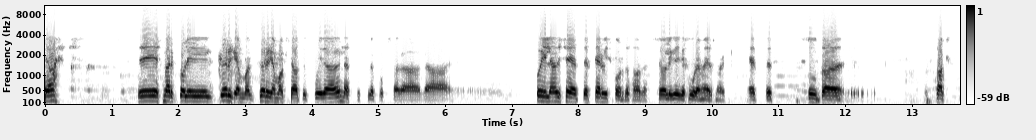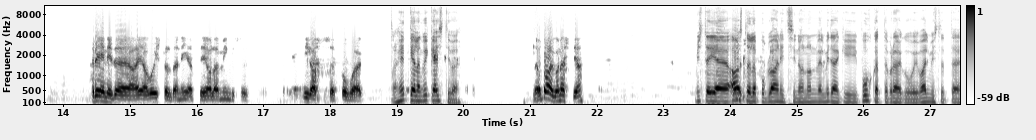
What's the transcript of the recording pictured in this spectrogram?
jah, see eesmärk oli kõrgemalt, kõrgemaks seatud, kui ta õnnestus lõpuks, aga, aga põhiline oli see, et, et tervis korda saada, see oli kõige suurem eesmärk, et, et suuda, saaks treenida ja, ja võistelda nii, et ei ole mingisugused vigastused kogu aeg. no hetkel on kõik hästi või? no praegu on hästi jah, mis teie aastalõpuplaanid siin on, on veel midagi, puhkate praegu või valmistate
